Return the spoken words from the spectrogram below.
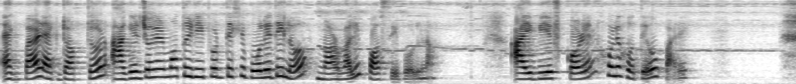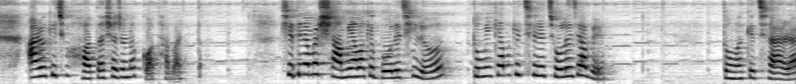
একবার এক ডক্টর আগের জনের মতোই রিপোর্ট দেখে বলে দিল নর্মালি পসিবল না। আইবিএফ করেন হলে হতেও পারে। আরও কিছু হতাশাজনক কথাবার্তা। সেদিন আমার স্বামী আমাকে বলেছিল, তুমি কি আমাকে ছেড়ে চলে যাবে? তোমাকে ছাড়া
